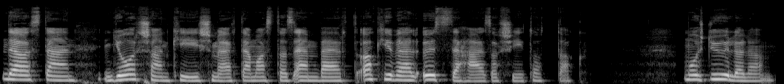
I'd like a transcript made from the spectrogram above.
De aztán gyorsan kiismertem azt az embert, akivel összeházasítottak. Most gyűlölöm.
